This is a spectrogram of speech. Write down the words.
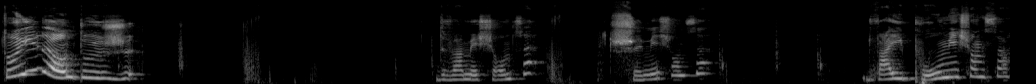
To ile on tu już... Dwa miesiące? Trzy miesiące? Dwa i pół miesiąca?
